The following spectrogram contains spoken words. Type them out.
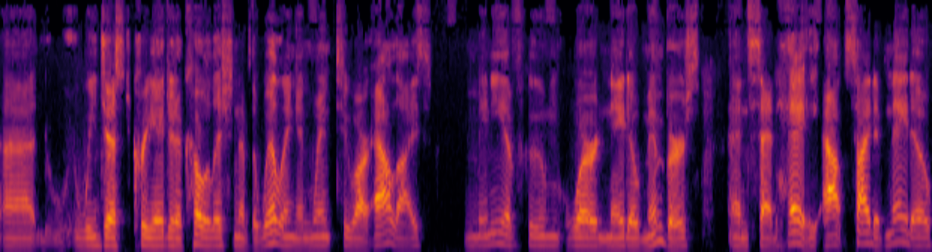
Uh, we just created a coalition of the willing and went to our allies, many of whom were NATO members, and said, "Hey, outside of NATO,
